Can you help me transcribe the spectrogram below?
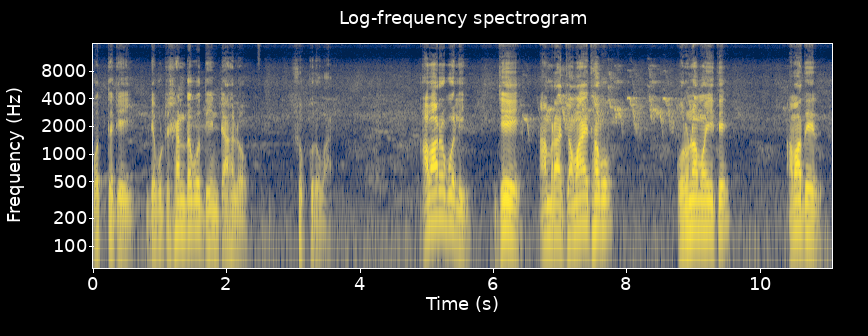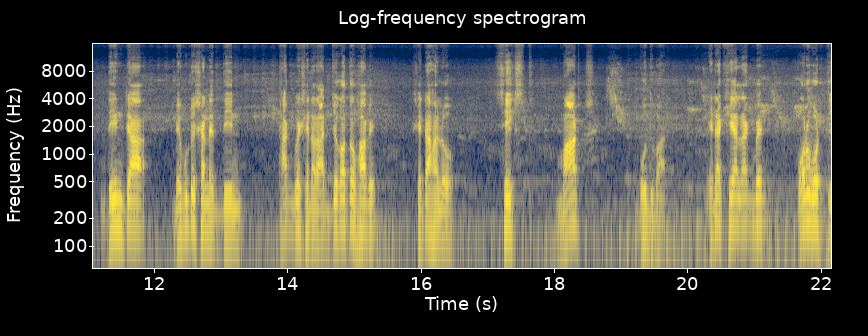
প্রত্যেকেই ডেপুটেশান দেবো, দিনটা হলো শুক্রবার। আবারও বলি যে আমরা জমায়েত হব করুণাময়ীতে। আমাদের দিনটা ডেপুটেশনের দিন থাকবে সেটা রাজ্যগতভাবে, সেটা হলো সিক্স মার্চ বুধবার। এটা খেয়াল রাখবেন। পরবর্তী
